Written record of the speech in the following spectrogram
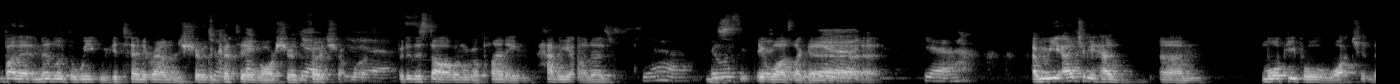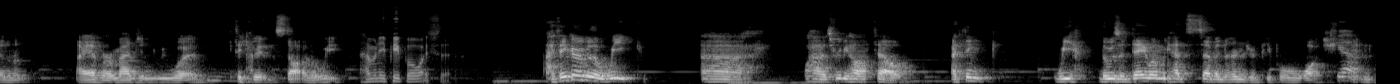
By the middle of the week we could turn it around and show the Sure, cutting like- or show the yeah, Photoshop work. yeah. But at the start when we were planning, having it on us yeah it was, was a it was like weird. a yeah and we actually had um, more people watch it than I ever imagined we would, particularly at the start of the week. how many people watched it? I think over the week, uh, wow, it's really hard to tell. I think we there was a day when we had 700 people watch Yeah. in,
